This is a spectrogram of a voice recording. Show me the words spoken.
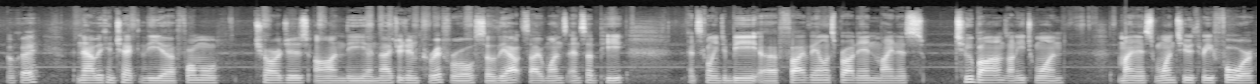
Okay, now we can check the uh, formal charges on the uh, nitrogen peripheral, so the outside ones, N sub P. It's going to be uh, 5 valence brought in minus 2 bonds on each one minus 1, 2, 3, 4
